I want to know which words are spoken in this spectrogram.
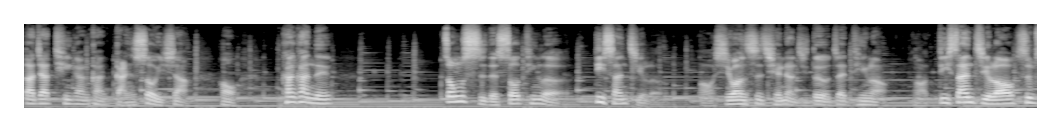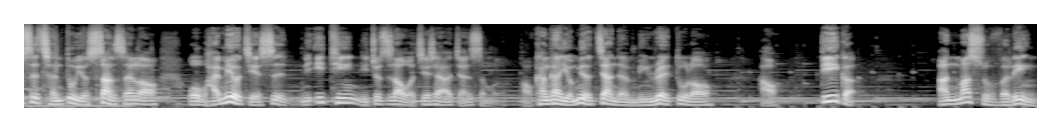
大家听看看，感受一下。哦，看看呢，忠实的收听了第三集了。哦，希望是前两集都有在听了。啊，第三集喽，是不是程度有上升喽？我还没有解释，你一听你就知道我接下来要讲什么了。好，看看有没有这样的敏锐度喽。好，第一个，unmasu valin。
